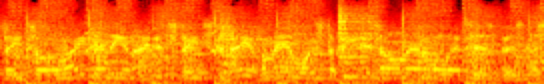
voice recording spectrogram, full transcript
States, all right. And in the United States today, if a man wants to beat his own animal, that's his business.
